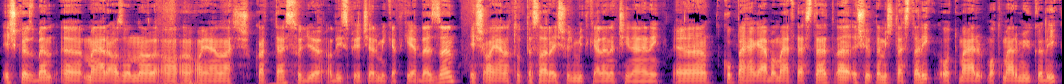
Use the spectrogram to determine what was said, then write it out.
és közben uh, már azonnal a, a ajánlásokat tesz, hogy a diszpécser miket kérdezzen, és ajánlatot tesz arra is, hogy mit kellene csinálni. Uh, Kopenhágában már tesztelt, uh, sőt nem is tesztelik, ott már, ott már működik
